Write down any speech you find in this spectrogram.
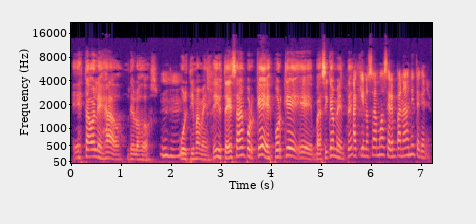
he estado alejado de los dos últimamente. Y ustedes saben por qué. Es porque eh, básicamente... Aquí no sabemos hacer empanadas ni pequeños.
